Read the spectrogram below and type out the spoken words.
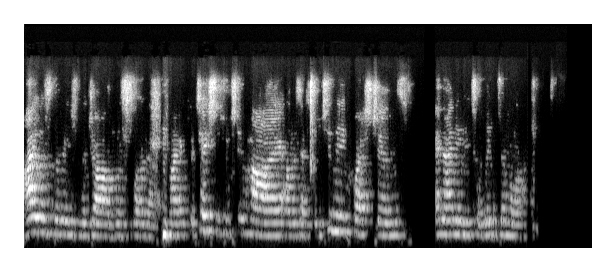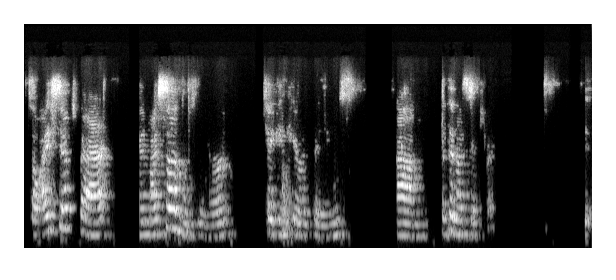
I was the reason the job was slowed down. My expectations were too high, I was asking too many questions, and I needed to leave them alone. So I stepped back and my son was there taking care of things. Um, but then I stepped back. It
